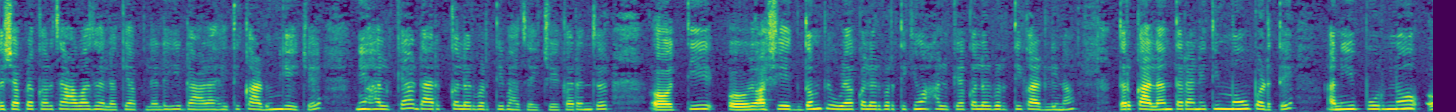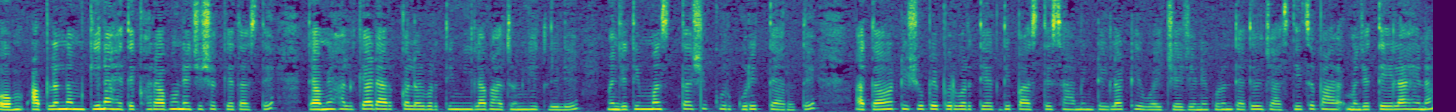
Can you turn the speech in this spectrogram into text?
तशा प्रकारचा आवाज आला की आपल्याला ही डाळ आहे ती काढून घ्यायची आहे आणि हलक्या डार्क कलरवरती भाजायची. आहे कारण जर ती अशी एकदम पिवळ्या कलरवरती किंवा हलक्या कलरवरती काढली ना तर कालांतराने ती मऊ पडते आणि पूर्ण आपलं नमकीन आहे ते खराब होण्याची शक्यता असते. त्यामुळे हलक्या डार्क कलरवरती मी हिला भाजून घेतलेली आहे. म्हणजे ती मस्त अशी कुरकुरीत तयार होते. आता टिश्यू पेपरवरती अगदी पाच ते सहा मिनटं हिला ठेवायची आहे जेणेकरून त्यातील जास्तीचं पा म्हणजे तेल आहे ना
